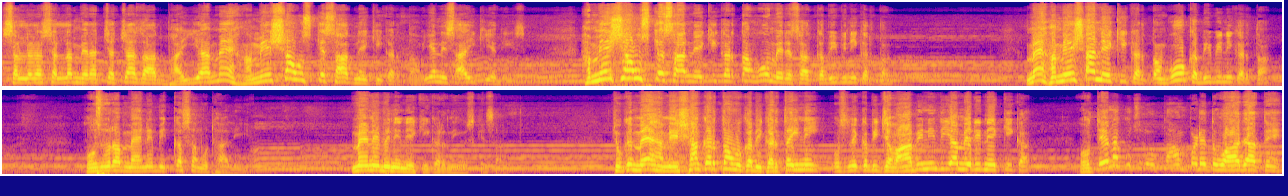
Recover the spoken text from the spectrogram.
सल्लल्लाहु अलैहि वसल्लम, मेरा चचा जाद भाइया, मैं हमेशा उसके साथ नेकी करता हूँ। ये निसाई की हदीस हमेशा उसके साथ नेकी करता हूँ, वो मेरे साथ कभी भी नहीं करता। मैं हमेशा नेकी करता हूँ, वो कभी भी नहीं करता। हुजूर, अब मैंने भी कसम उठा ली है। मैंने भी नहीं नेकी करनी उसके साथ। क्योंकि मैं हमेशा करता हूँ, वो कभी करता ही नहीं। उसने कभी जवाब ही नहीं दिया मेरी नेकी का। होते हैं ना कुछ लोग, काम पड़े तो वो आ जाते हैं।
